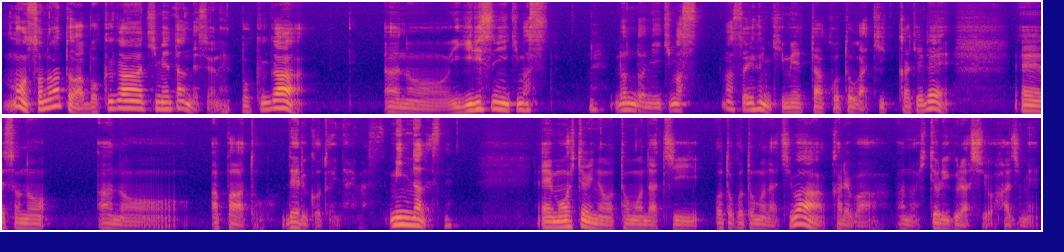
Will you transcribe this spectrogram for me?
もうその後は僕が決めたんですよね。僕があのイギリスに行きます。ロンドンに行きます。まあそういうふうに決めたことがきっかけで、えー、そのあのアパートを出ることになります。みんなですね、えー、もう一人の友達男友達は彼はあの一人暮らしを始め、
